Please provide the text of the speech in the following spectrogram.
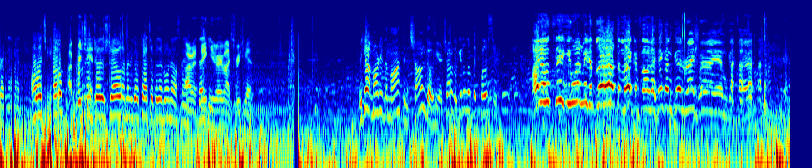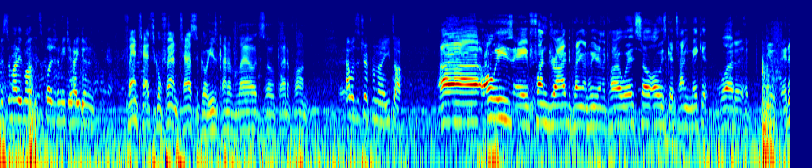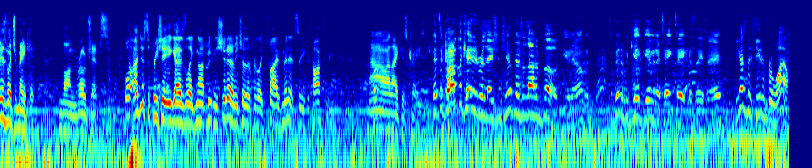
right now, man. I'll let you go. I appreciate I'm gonna enjoy the show. I'm going to go catch up with everyone else, man. All right, thank, you very much. Appreciate it. We got Marty the Moth and Chongo here. Chongo, get a little bit closer. I don't think you want me to blow out the microphone. I think I'm good right where I am, good sir. Mr. Marty the Moth, it's a pleasure to meet you. How you doing? Fantastical, fantastical. He's kind of loud, so kind of fun. How was the trip from uh, Utah? Uh, always a fun drive, depending on who you're in the car with. So always good time. You make it what it, you, it is. What you make it. Long road trips. Well, I just appreciate you guys like not beating the shit out of each other for like five minutes so you could talk to me. Oh, I like his crazy. It's a complicated relationship. There's a lot of both, you know, but it's a bit of a give, give, and a take, take, as they say. You guys have been feuding for a while.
